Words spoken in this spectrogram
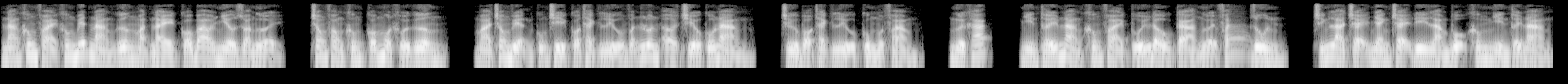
Nàng không phải không biết nàng gương mặt này có bao nhiêu dọa người, trong phòng không có một khối gương, mà trong viện cũng chỉ có thạch liễu vẫn luôn ở chiếu cố nàng, trừ bỏ thạch liễu cùng một phàm, người khác, nhìn thấy nàng không phải túi đầu cả người phát run, chính là chạy nhanh chạy đi làm bộ không nhìn thấy nàng.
